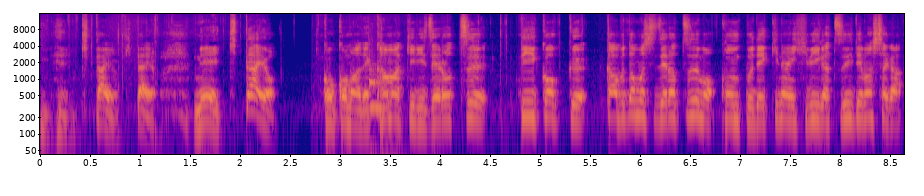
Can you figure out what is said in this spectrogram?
ねえ、来たよ、来たよ。ねえ、来たよ。ここまでカマキリ02、ピーコック、カブトムシ02もコンプできない日々が続いてましたが、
